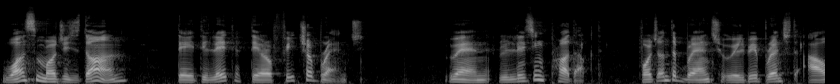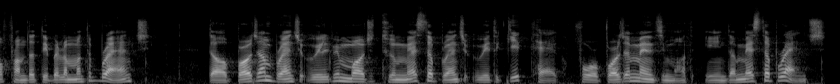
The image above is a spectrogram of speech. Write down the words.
Once merge is done, they delete their feature branch. When releasing product, version branch will be branched out from the development branch. The version branch will be merged to master branch with git tag for version management in the master branch.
